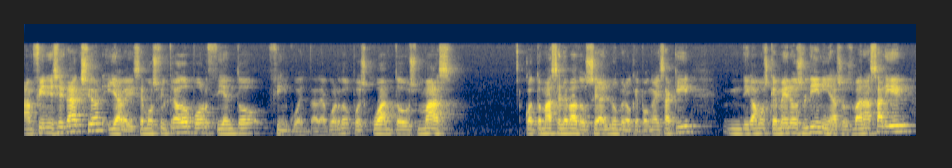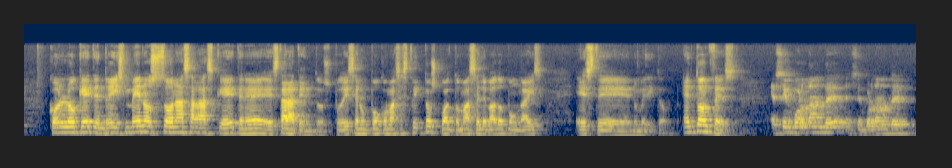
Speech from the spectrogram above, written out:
Unfinished Action y ya veis, hemos filtrado por 150, ¿de acuerdo? Pues cuantos más, cuanto más elevado sea el número que pongáis aquí, digamos que menos líneas os van a salir, con lo que tendréis menos zonas a las que tener, estar atentos. Podéis ser un poco más estrictos cuanto más elevado pongáis este numerito. Entonces, es importante, es importante,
